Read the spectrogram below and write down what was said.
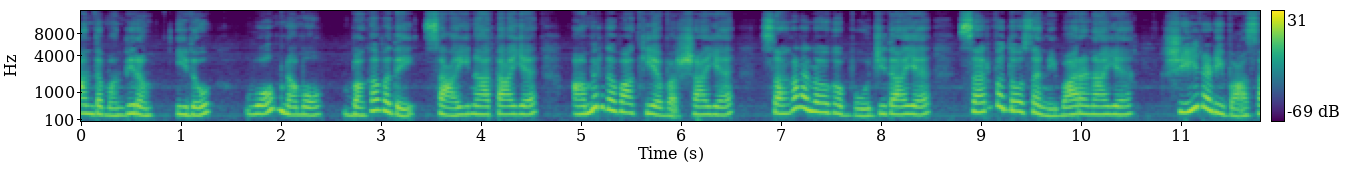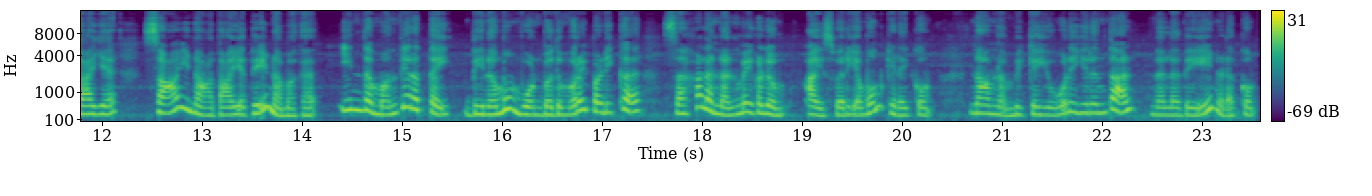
அந்த மந்திரம் இதோ ஓம் நமோ பகவதே சாயிநாதாய அமிர்தவாக்கிய வர்ஷாய சகலலோக பூஜிதாய சர்வதோஷ நிவாரணாய ஷீரடி வாசாய சாய்நாதாயதே நமக. இந்த மந்திரத்தை தினமும் ஒன்பது முறை படிக்க சகல நன்மைகளும் ஐஸ்வர்யமும் கிடைக்கும். நாம் நம்பிக்கையோடு இருந்தால் நல்லதே நடக்கும்.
